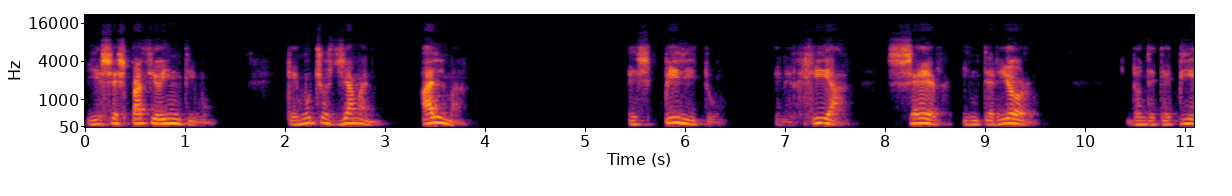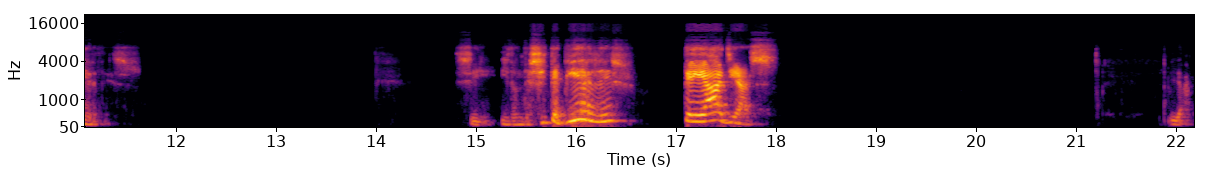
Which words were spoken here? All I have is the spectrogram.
Y ese espacio íntimo que muchos llaman alma, espíritu, energía, ser interior, donde te pierdes. Sí, y donde sí te pierdes, te hallas. Mira,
